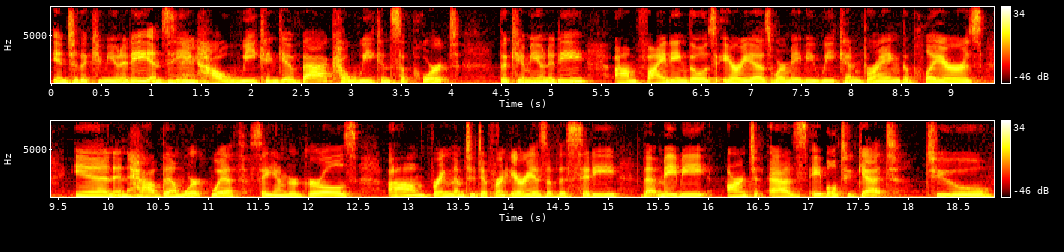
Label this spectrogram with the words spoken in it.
into the community and seeing how we can give back, how we can support the community, um, finding those areas where maybe we can bring the players in and have them work with, say, younger girls, um, bring them to different areas of the city that maybe aren't as able to get to,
